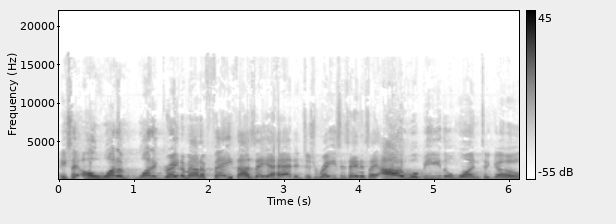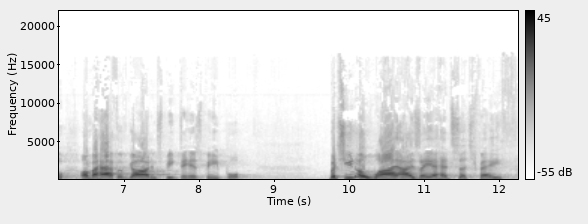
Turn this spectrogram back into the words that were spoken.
And you say, Oh, what a, what a great amount of faith Isaiah had to just raise his hand and say, I will be the one to go on behalf of God and speak to his people. But you know why Isaiah had such faith?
